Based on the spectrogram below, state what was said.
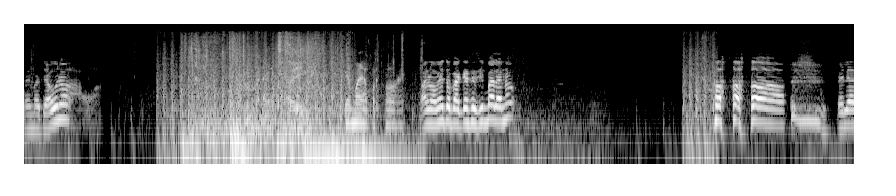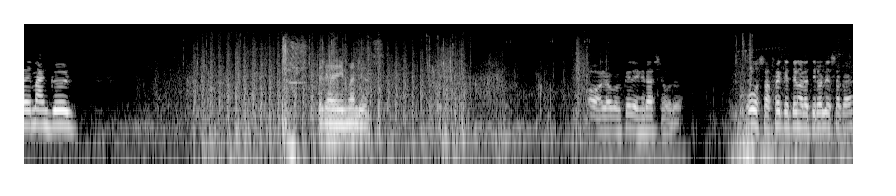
Ahí maté a uno. A ver, por favor. eh. Al momento para que se sin bala, ¿no? Pelea de mangos. Pelea de animales. Oh, loco, qué desgracia, boludo. Uh, zafé que tengo la tirolesa acá.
